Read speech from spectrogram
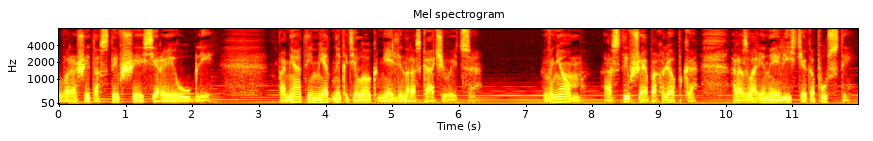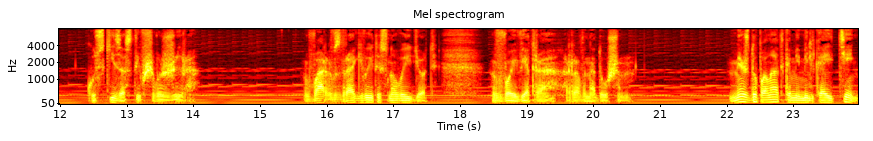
ворошит остывшие серые угли. Помятый медный котелок медленно раскачивается. В нем остывшая похлебка, разваренные листья капусты, куски застывшего жира. Вар вздрагивает и снова идет. Вой ветра равнодушен. Между палатками мелькает тень.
